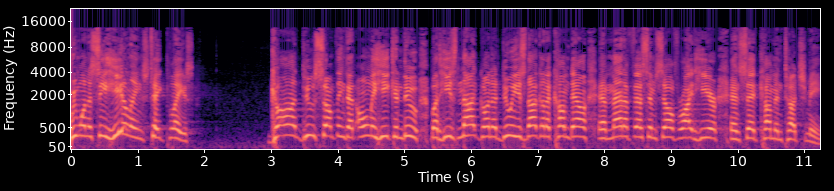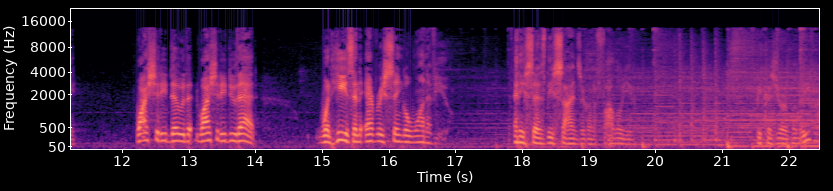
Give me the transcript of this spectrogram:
we want to see healings take place. God do something that only He can do, but He's not going to do. He's not going to come down and manifest Himself right here and said, "Come and touch me." Why should He do that? Why should He do that when He's in every single one of you? And He says these signs are going to follow you because you're a believer.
